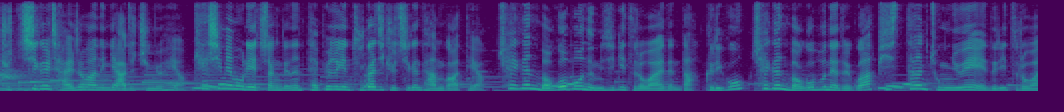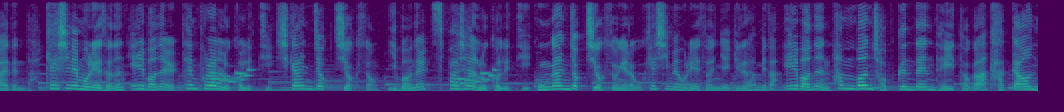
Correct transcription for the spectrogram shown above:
규칙을 잘 정하는 게 아주 중요해요. 캐시 메모리에 주장되는 대표적인 두 가지 규칙은 다음과 같아요. 최근 먹어본 음식이 들어와야 된다. 그리고 최근 먹어본 애들과 비슷한 종류의 애들이 들어와야 된다. 캐시 메모리에서는 1번을 temporal locality, 시간적 지역성, 2번을 spatial locality, 공간적 지역성이라고 캐시 메모리에서는 얘기를 합니다. 1번은 한 번 접근된 데이터가 가까운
